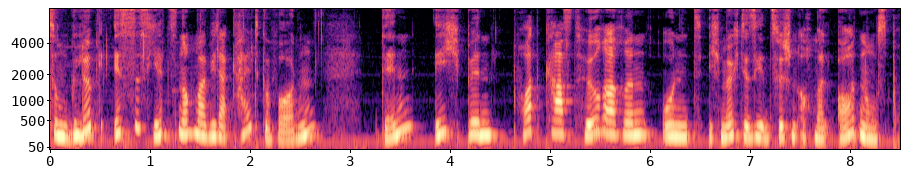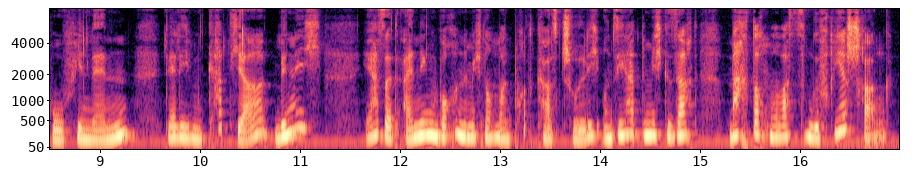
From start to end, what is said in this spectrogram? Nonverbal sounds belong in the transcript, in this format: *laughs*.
zum Glück ist es jetzt noch mal wieder kalt geworden, denn ich bin Podcast-Hörerin und ich möchte sie inzwischen auch mal Ordnungsprofi nennen. Der lieben Katja bin ich ja seit einigen Wochen nämlich noch mal einen Podcast schuldig und sie hat nämlich gesagt, mach doch mal was zum Gefrierschrank.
